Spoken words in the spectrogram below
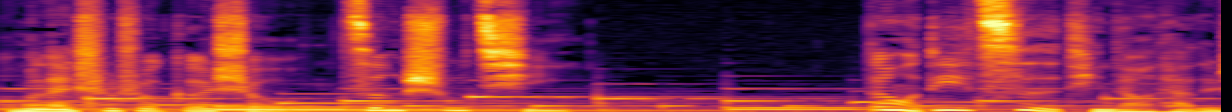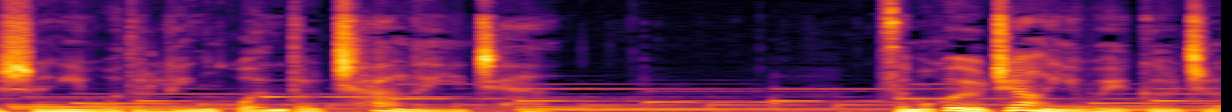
我们来说说歌手曾淑琴。当我第一次听到她的声音，我的灵魂都颤了一颤。怎么会有这样一位歌者，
